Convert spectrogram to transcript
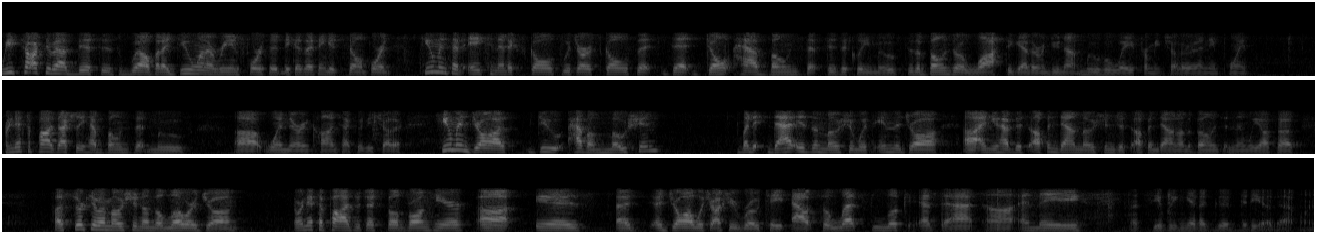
We've talked about this as well, but I do want to reinforce it because I think it's so important. Humans have akinetic skulls, which are skulls that, that don't have bones that physically move. So the bones are locked together and do not move away from each other at any point. Ornithopods actually have bones that move uh, when they're in contact with each other. Human jaws do have a motion, but it, that is a motion within the jaw, uh, and you have this up and down motion, just up and down on the bones, and then we also have a circular motion on the lower jaw. Ornithopods, which I spelled wrong here, uh, is a, a jaw which actually rotate out. So let's look at that, uh, and they, let's see if we can get a good video of that one.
